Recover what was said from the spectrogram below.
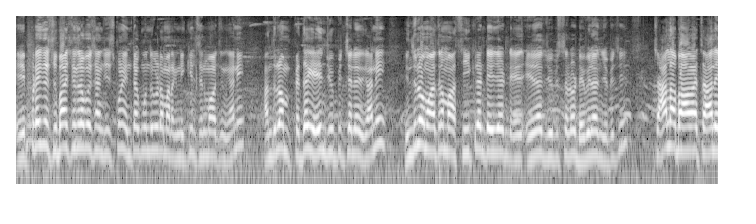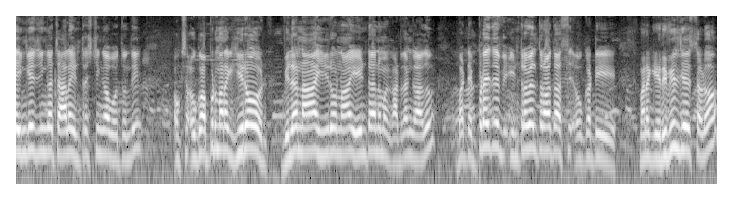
ఎప్పుడైతే సుభాష్ చంద్రబోస్ అని తీసుకుని ఇంతకుముందు కూడా మనకు నిఖిల్ సినిమా వచ్చింది కానీ అందులో పెద్దగా ఏం చూపించలేదు కానీ ఇందులో మాత్రం ఆ సీక్రెట్ ఏజెంట్ ఏ- ఏదైతే చూపిస్తాడో డెవిల్ అని చూపించి చాలా బాగా చాలా ఎంగేజింగ్గా చాలా ఇంట్రెస్టింగ్గా పోతుంది. ఒకప్పుడు మనకి హీరో విలనా హీరోనా ఏంటని మనకు అర్థం కాదు. బట్ ఎప్పుడైతే ఇంటర్వెల్ తర్వాత ఒకటి మనకి రివీల్ చేస్తాడో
